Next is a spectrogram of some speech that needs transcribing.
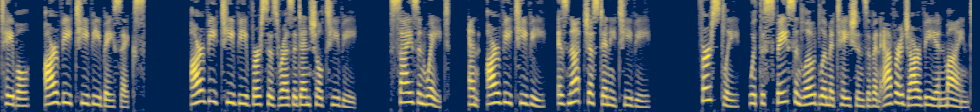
table, RV-TV basics. RV-TV versus residential TV. Size and weight. And, RV-TV, is not just any TV. Firstly, with the space and load limitations of an average RV in mind,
